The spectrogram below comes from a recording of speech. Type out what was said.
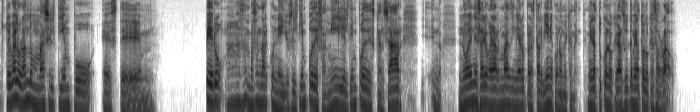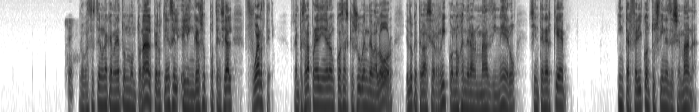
estoy valorando más el tiempo, este, pero vas a andar con ellos, el tiempo de familia, el tiempo de descansar, no, no es necesario ganar más dinero para estar bien económicamente. Mira tú con lo que ganas ahorita, mira todo lo que has ahorrado. Lo gastaste en una camioneta un montonal, pero tienes el, ingreso potencial fuerte. O sea, empezar a poner dinero en cosas que suben de valor es lo que te va a hacer rico, no generar más dinero sin tener que interferir con tus fines de semana.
